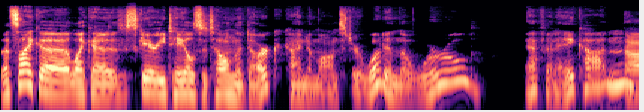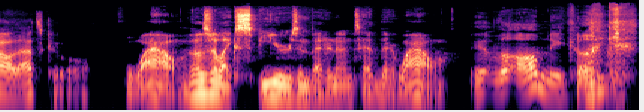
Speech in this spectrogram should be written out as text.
That's like a like a scary tales to tell in the dark kind of monster. What in the world? F and A cotton. Oh, that's cool. Wow, those are like spears embedded in its head there. Wow, Yeah, the Omnicuck.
